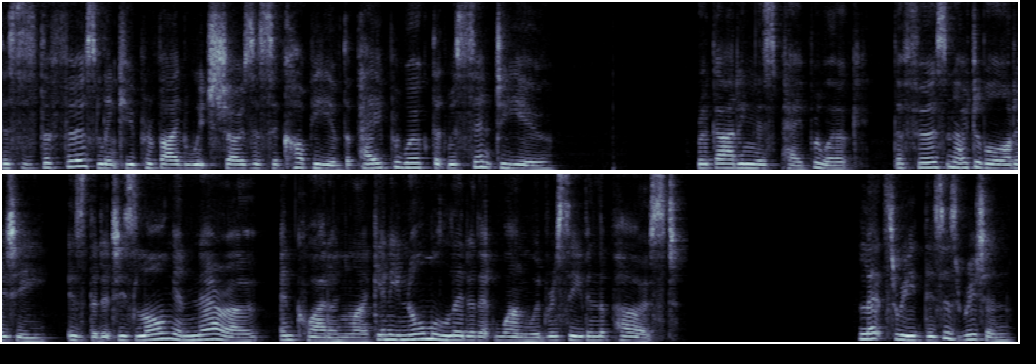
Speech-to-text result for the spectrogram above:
This is the first link you provide which shows us a copy of the paperwork that was sent to you. Regarding this paperwork, the first notable oddity is that it is long and narrow, and quite unlike any normal letter that one would receive in the post. Let's read this as written,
